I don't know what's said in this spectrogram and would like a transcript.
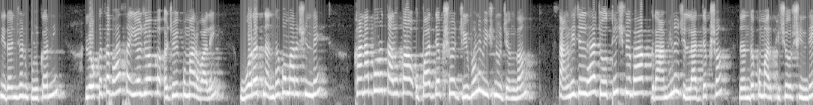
निरंजन कुलकर्णी लोकसभा संयोजक अजय कुमार वाले वरद नंदकुमार शिंदे खानापूर तालुका उपाध्यक्ष जीवन विष्णू जंगम सांगली जिल्हा ज्योतिष विभाग ग्रामीण जिल्हाध्यक्ष नंदकुमार किशोर शिंदे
